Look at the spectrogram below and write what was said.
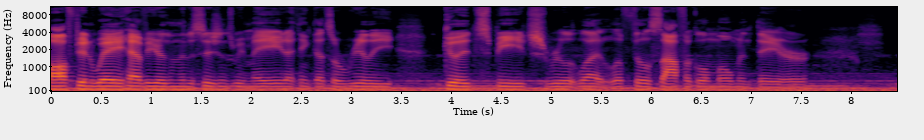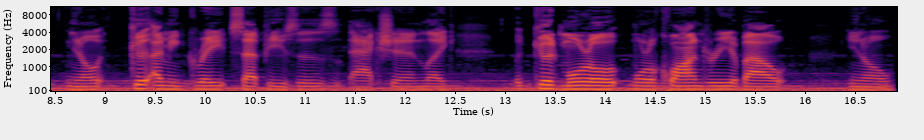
often weigh heavier than the decisions we made. I think that's a really good speech, real like, a philosophical moment there. You know, good. I mean, great set pieces, action, like a good moral moral quandary about, you know,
